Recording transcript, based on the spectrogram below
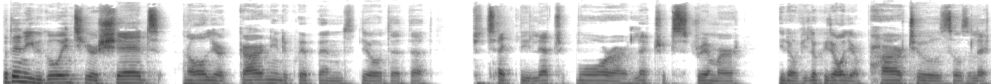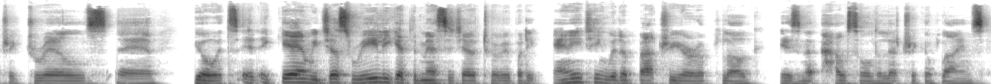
But then you go into your shed and all your gardening equipment, you know that that particularly electric mower or electric strimmer. You know, if you look at all your power tools, those electric drills. Uh, you know, it's it, again, we just really get the message out to everybody. Anything with a battery or a plug is a household electric appliance,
